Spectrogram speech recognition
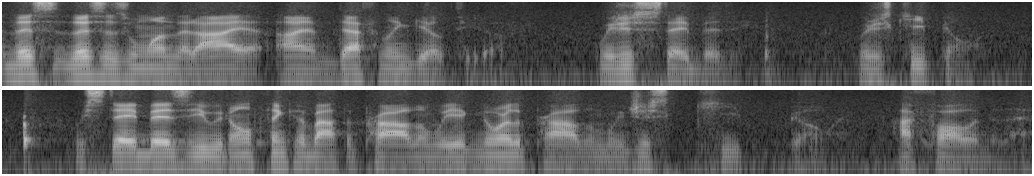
this, this is one that I, I am definitely guilty of. We just stay busy. We just keep going. We stay busy. We don't think about the problem. We ignore the problem. We just keep going. I fall into that.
